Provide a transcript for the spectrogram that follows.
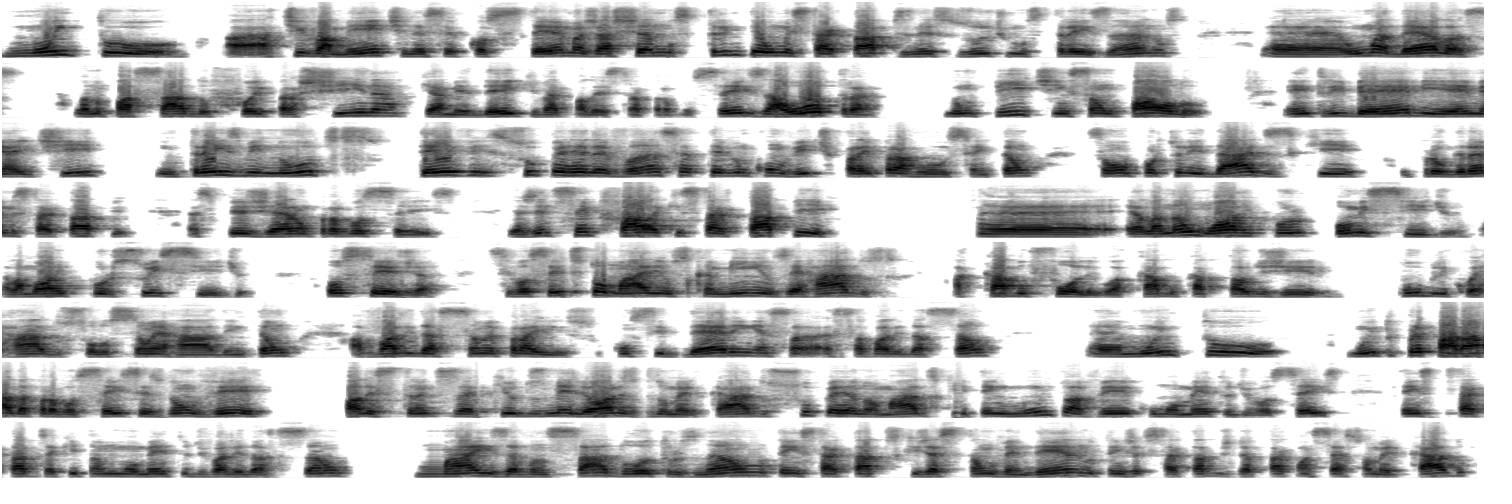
muito ativamente nesse ecossistema. Já achamos 31 startups nesses últimos três anos. É, uma delas, ano passado, foi para a China, que é a Medei, que vai palestrar para vocês. A outra, num pitch em São Paulo, entre IBM e MIT, em três minutos, teve super relevância, teve um convite para ir para a Rússia. Então, são oportunidades que o programa Startup SP geram para vocês. E a gente sempre fala que startup é, ela não morre por homicídio, ela morre por suicídio. Ou seja, se vocês tomarem os caminhos errados, acaba o fôlego, acaba o capital de giro, público errado, solução errada. Então, a validação é para isso. Considerem essa, essa validação é, muito, muito preparada para vocês. Vocês vão ver palestrantes aqui, dos melhores do mercado, super renomados, que tem muito a ver com o momento de vocês. Tem startups aqui que estão no momento de validação mais avançado, outros não. Tem startups que já estão vendendo, tem startups que já estão tá com acesso ao mercado.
